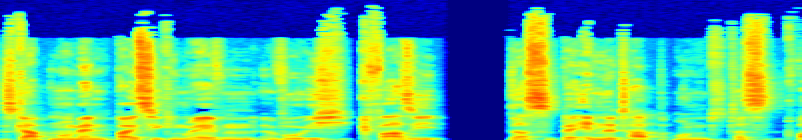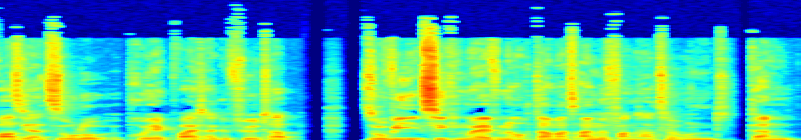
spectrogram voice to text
es gab einen Moment bei Seeking Raven, wo ich quasi das beendet habe und das quasi als Solo-Projekt weitergeführt habe, so wie Seeking Raven auch damals angefangen hatte. Und dann,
